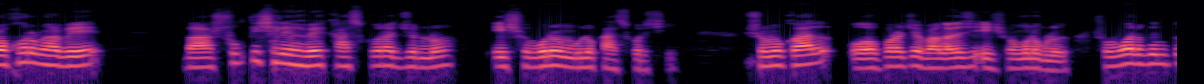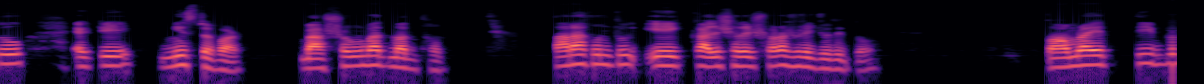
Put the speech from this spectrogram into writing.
প্রখরভাবে বা শক্তিশালীভাবে কাজ করার জন্য এই সংগঠনগুলো কাজ করছে। সমকাল ও অপরাজয় বাংলাদেশ এই সংগঠনগুলো। সমকাল কিন্তু একটি নিউজ পেপার বা সংবাদ মাধ্যম। তারা কিন্তু এই কাজের সাথে সরাসরি জড়িত। তো আমরা এর তীব্র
